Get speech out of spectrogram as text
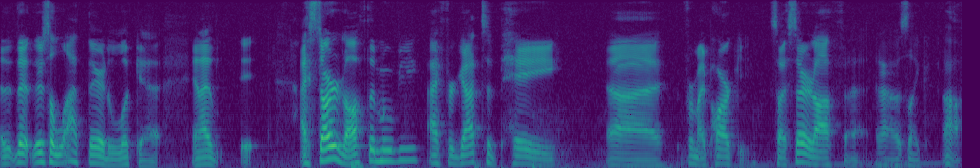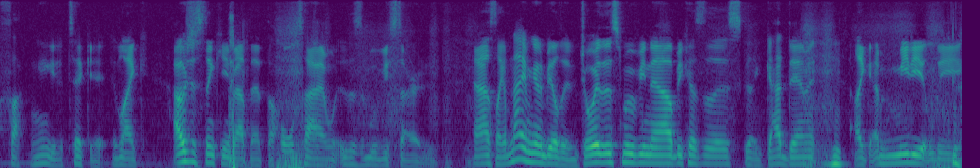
Uh, th- there's a lot there to look at. And I, it, I started off the movie. I forgot to pay uh, for my parking, so I started off uh, and I was like, "Oh fuck, I'm gonna get a ticket." And like, I was just thinking about that the whole time this movie started. And I was like, I'm not even gonna be able to enjoy this movie now because of this. Like, god damn it! Like, immediately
